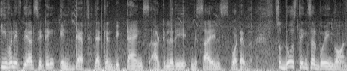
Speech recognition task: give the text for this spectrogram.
even if they are sitting in depth. That can be tanks artillery missiles whatever. So those things are going on.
